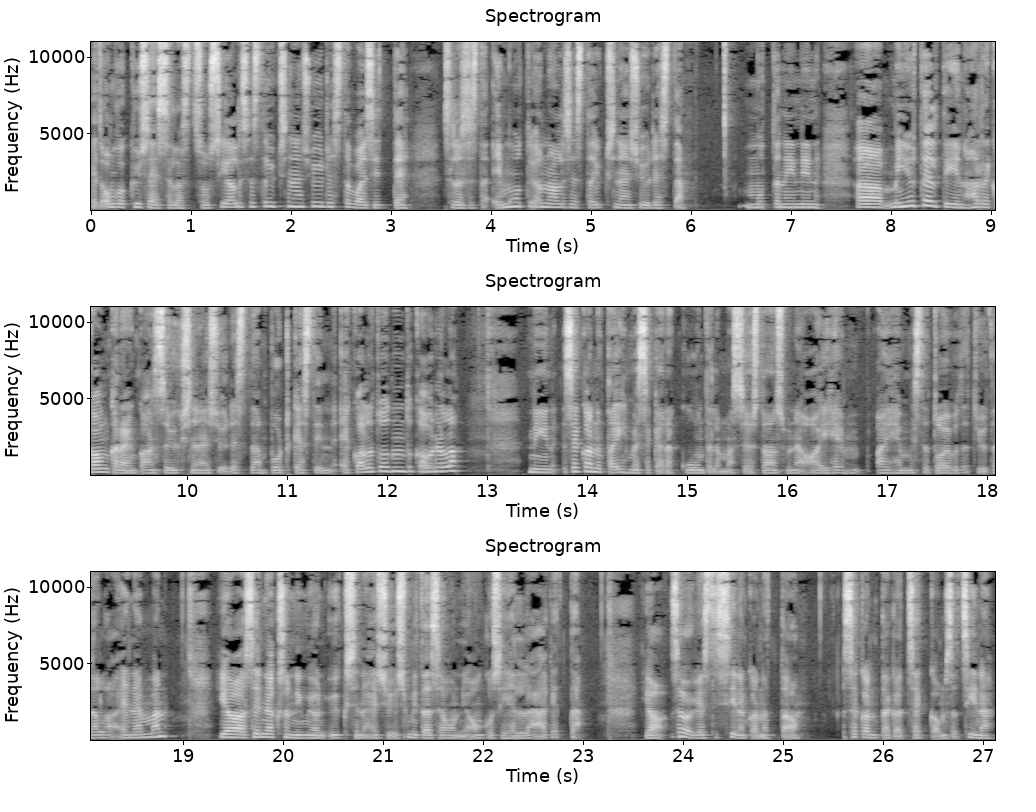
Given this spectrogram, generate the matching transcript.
Että onko kyse sellaista sosiaalisesta yksinäisyydestä vai sitten sellaisesta emotionaalisesta yksinäisyydestä. Mutta niin, niin uh, me juteltiin Harri Kankaren kanssa yksinäisyydestä tämän podcastin ekalla tuotantokaudella – niin se kannattaa ihmeessä käydä kuuntelemassa, jos tämä on sellainen aihe, aihe, mistä toivot, että jutellaan enemmän. Ja sen jakson nimi on yksinäisyys, mitä se on ja onko siihen lääkettä. Ja se oikeasti siinä kannattaa, se kannattaa käydä tsekkaamassa, että siinä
